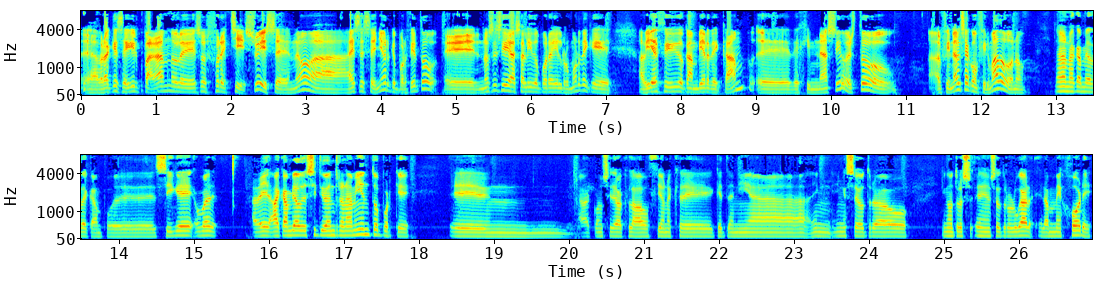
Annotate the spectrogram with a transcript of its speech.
Eh, Habrá que seguir pagándole esos frechis suises, ¿no? A ese señor, que por cierto, eh, no sé si ha salido por ahí el rumor de que había decidido cambiar de camp, eh, de gimnasio. ¿Esto al final se ha confirmado o no? No, no ha cambiado de campo. eh, sigue. a ver, ha cambiado de sitio de entrenamiento porque eh, ha considerado que las opciones que, que tenía en, en ese otro en otros en ese otro lugar eran mejores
